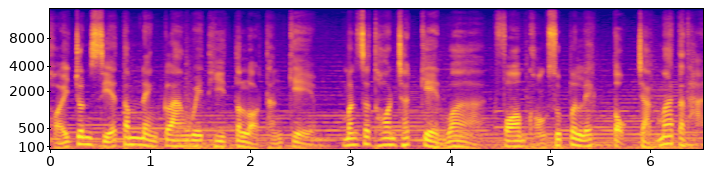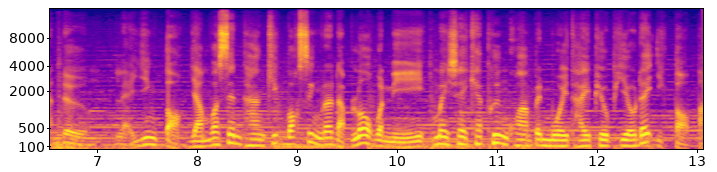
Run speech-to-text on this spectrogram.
ถอยจนเสียตำแหน่งกลางเวทีตลอดทั้งเกม มันสะท้อนชัดเจนว่าฟอร์มของซูเปอร์เล็กตกจากมาตรฐานเดิม และยิ่งตอกย้ำว่าเส้นทางคิกบ็อกซิ่งระดับโลกวันนี้ ไม่ใช่แค่พึ่งความเป็นมวยไทยเพียวๆได้อีกต่อไป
